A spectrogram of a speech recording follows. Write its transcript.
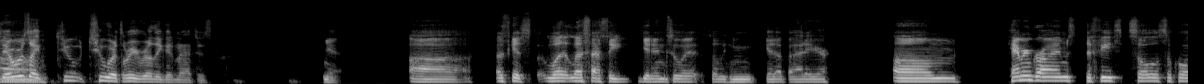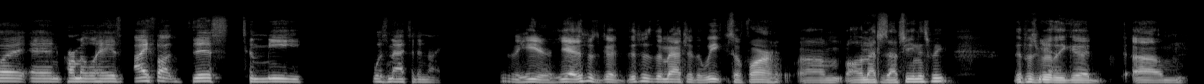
there was Um, like two two or three really good matches. Yeah. Uh let's get let, let's actually get into it so we can get up out of here um cameron grimes defeats solo Sikoa and carmelo hayes i thought this to me was match of the night This is a heater. Yeah, this was good. This was the match of the week so far. Um, all the matches I've seen this week. This was Yeah. really good. Um,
